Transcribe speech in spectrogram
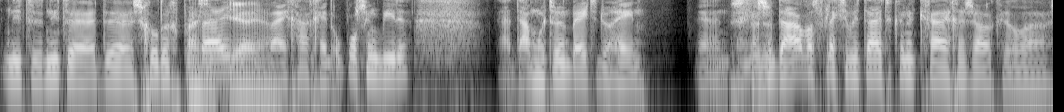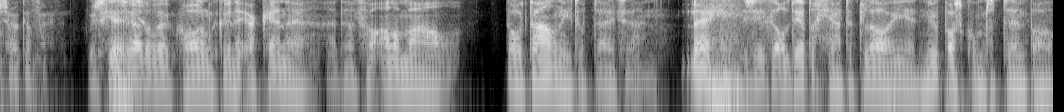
niet, niet de, de schuldige partij. Ja, ja. Wij gaan geen oplossing bieden. Ja, daar moeten we een beetje doorheen. En als we daar wat flexibiliteit kunnen krijgen, zou ik heel, zou ik heel fijn vinden. Misschien zouden we gewoon kunnen erkennen dat we allemaal totaal niet op tijd zijn. Nee. We zitten al 30 jaar te klooien. Nu pas komt het tempo.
